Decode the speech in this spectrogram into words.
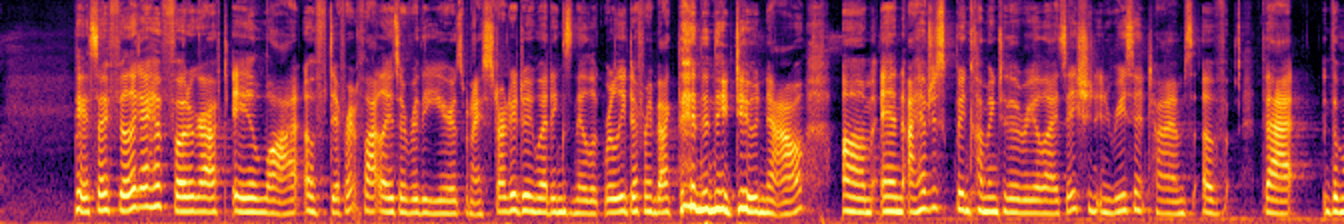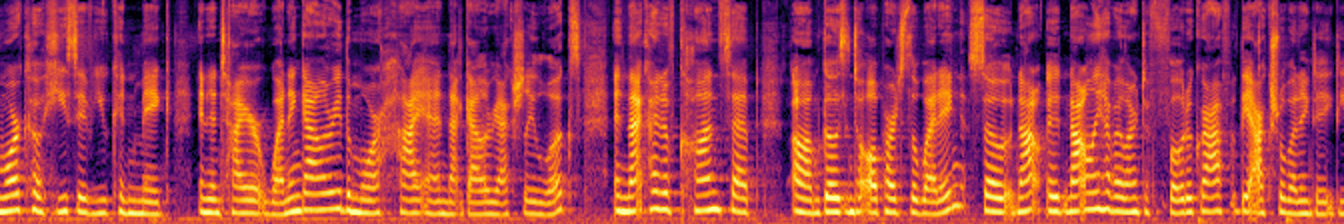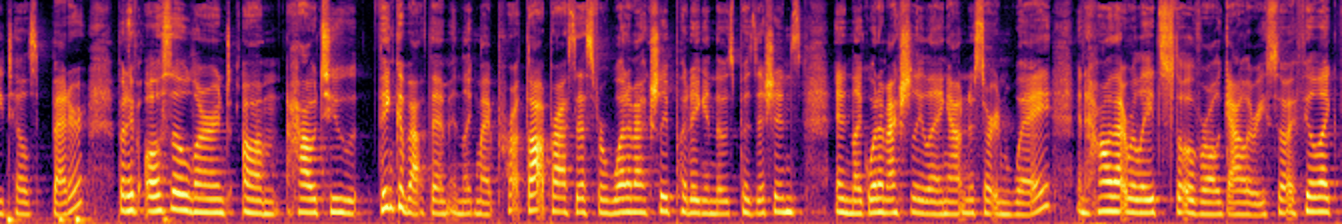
Okay, so I feel like I have photographed a lot of different flat lays over the years when I started doing weddings, and they look really different back then than they do now. Um, and I have just been coming to the realization in recent times of that the more cohesive you can make an entire wedding gallery, the more high end that gallery actually looks. And that kind of concept um, goes into all parts of the wedding. So not not only have I learned to photograph the actual wedding day details better, but I've also learned um, how to think about them and like my pro- thought process for what I'm actually putting in those positions and like what I'm actually laying out in a certain way and how that relates to the overall gallery. So I feel like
